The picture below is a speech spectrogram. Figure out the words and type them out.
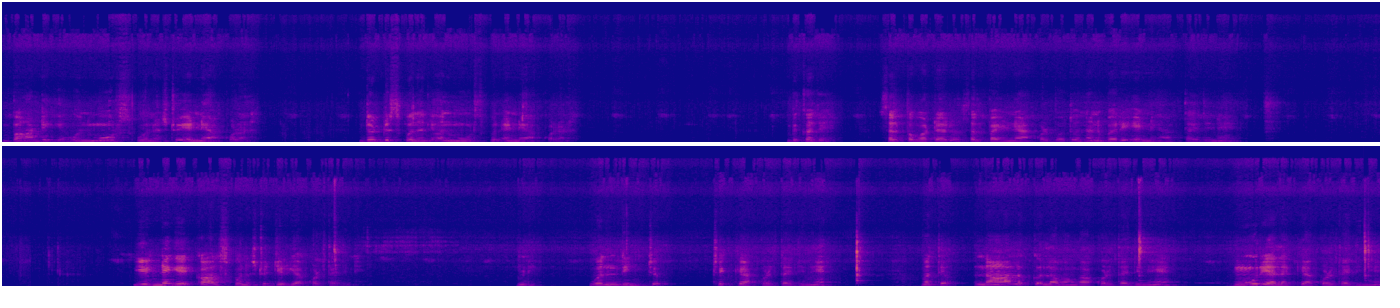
ಬಾಂಡಿಗೆ ಒಂದು ಮೂರು ಸ್ಪೂನಷ್ಟು ಎಣ್ಣೆ ಹಾಕ್ಕೊಳ್ಳೋಣ. ದೊಡ್ಡ ಸ್ಪೂನಲ್ಲಿ ಒಂದು ಮೂರು ಸ್ಪೂನ್ ಎಣ್ಣೆ ಹಾಕ್ಕೊಳ್ಳೋಣ. ಬೇಕಾದರೆ ಸ್ವಲ್ಪ ಬಟರು, ಸ್ವಲ್ಪ ಎಣ್ಣೆ ಹಾಕ್ಕೊಳ್ಬೋದು ನಾನು ಬರೀ ಎಣ್ಣೆ ಹಾಕ್ತಾಯಿದ್ದೀನಿ ಎಣ್ಣೆಗೆ ಕಾಲು ಸ್ಪೂನಷ್ಟು ಜೀರಿಗೆ ಹಾಕ್ಕೊಳ್ತಾ ಇದ್ದೀನಿ. ನೋಡಿ, ಒಂದು ಇಂಚು ಚಕ್ಕೆ ಹಾಕ್ಕೊಳ್ತಾ ಇದ್ದೀನಿ. ಮತ್ತು ನಾಲ್ಕು ಲವಂಗ ಹಾಕ್ಕೊಳ್ತಾ ಇದ್ದೀನಿ. ಮೂರು ಏಲಕ್ಕಿ ಹಾಕ್ಕೊಳ್ತಾ ಇದ್ದೀನಿ.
